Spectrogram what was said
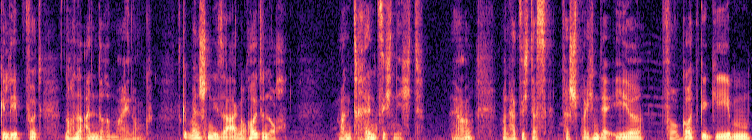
gelebt wird, noch eine andere Meinung. Es gibt Menschen, die sagen auch heute noch, man trennt sich nicht. Ja, man hat sich das Versprechen der Ehe vor Gott gegeben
